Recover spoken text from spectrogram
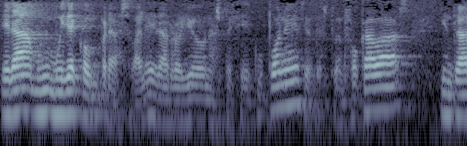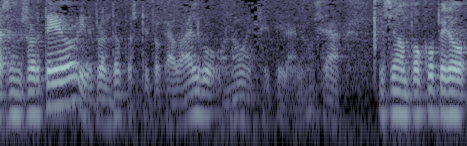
era muy, de compras, ¿vale? Era rollo una especie de cupones, entonces tú enfocabas y entrabas en un sorteo y de pronto pues te tocaba algo o no, etcétera, ¿no? O sea, eso era un poco, pero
